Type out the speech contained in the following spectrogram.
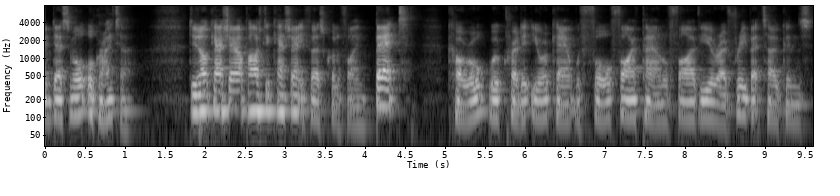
in decimal or greater. Do not cash out, partially cash out your first qualifying bet. Coral will credit your account with four £5 or €5 Euro free bet tokens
